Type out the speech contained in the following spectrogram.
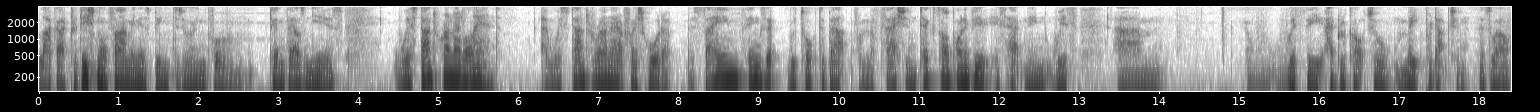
like our traditional farming has been doing for 10,000 years, we're starting to run out of land and we're starting to run out of fresh water. The same things that we talked about from the fashion textile point of view is happening with um, with the agricultural meat production as well.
